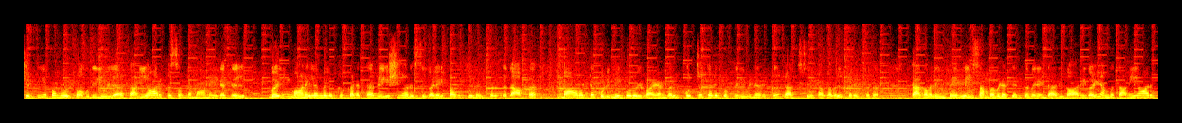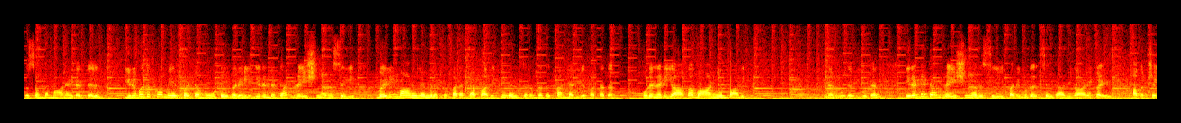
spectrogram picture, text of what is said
செட்டியப்பன்னூர் பகுதியில் உள்ள தனியாருக்கு சொந்தமான இடத்தில் வெளி மாநிலங்களுக்கு கடத்த ரேஷன் அரிசிகளை பதுக்கி வைத்திருந்ததாக மாவட்ட குடிமைப்பொருள் வழங்கல் குற்றத்தடுப்பு பிரிவினருக்கு ரகசிய தகவல் கிடைத்தது. தகவலின் பேரில் சம்பவ இடத்திற்கு விரைந்த அதிகாரிகள் அங்கு தனியாருக்கு சொந்தமான இடத்தில் இருபதுக்கும் மேற்பட்ட மூட்டைகளில் இரண்டு டன் ரேஷன் அரிசி வெளி மாநிலங்களுக்கு கடத்த பதுக்கி வைத்திருந்தது கண்டறியப்பட்டது. உடனடியாக வாணியம்பாடி பிரிவினர் உதவியுடன் இரண்டு டன் ரேஷன் அரிசியை பறிமுதல் செய்த அதிகாரிகள் அவற்றை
